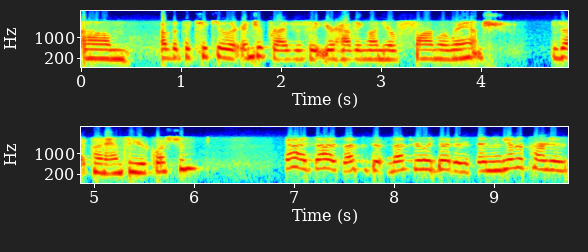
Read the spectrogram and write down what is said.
um, of the particular enterprises that you're having on your farm or ranch. Does that kind of answer your question? Yeah, it does. That's good. That's really good. And, and the other part is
